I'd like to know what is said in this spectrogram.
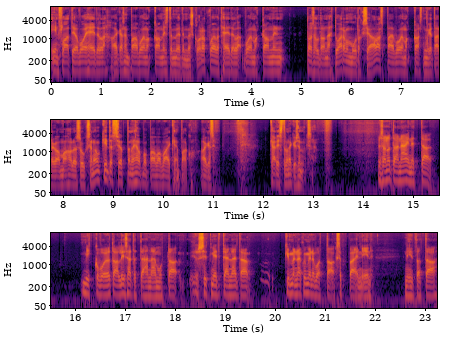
inflaatio voi heitellä aikaisempaa voimakkaammin, sitä myöten myös korot voivat heitellä voimakkaammin. Toisaalta on nähty arvonmuutoksia alaspäin voimakkaasti, mikä tarjoaa mahdollisuuksia. Ne on kiinteistösijoittaminen helpompaa vai vaikeampaa kuin aikaisemmin? Kärjistävänä kysymyksenä. No sanotaan näin, että Mikko voi jotain lisätä tähän näin, mutta jos sitten mietitään näitä 10, 10 vuotta taaksepäin, niin, niin tota,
